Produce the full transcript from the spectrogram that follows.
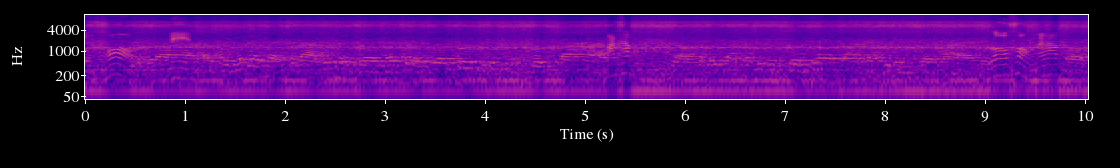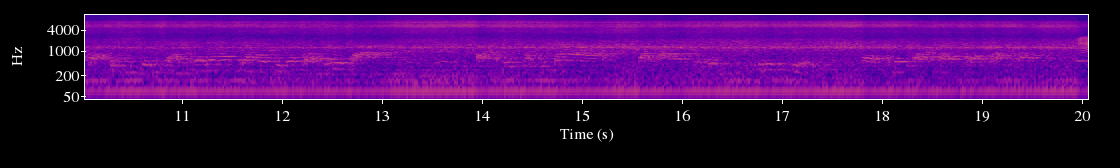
ลวงพ่อเนร ถือว่าได้แข่งชนะที่หนึ่งเกมและเจอเพื่อนรุ่นที่หนึ่งศูนย์เก้า มาครับ เราทำวิชายัศนีกรุงเทพปลายทางชนีเชียงใหม่ รอของนะครับ ต่อจากชนีจุดแสงได้แล้วจะชีวสงฆ์ด้วยการสถานีพระพุทธาสาขาเขตธุรกิจแต่ในต่อไปประกาศครับ อะ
